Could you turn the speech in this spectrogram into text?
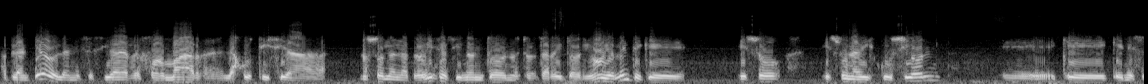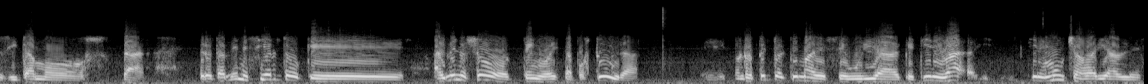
ha planteado la necesidad de reformar la justicia no solo en la provincia, sino en todo nuestro territorio. Obviamente que eso es una discusión eh, que, necesitamos dar. Pero también es cierto que, al menos yo tengo esta postura, eh, con respecto al tema de seguridad, que tiene tiene muchas variables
